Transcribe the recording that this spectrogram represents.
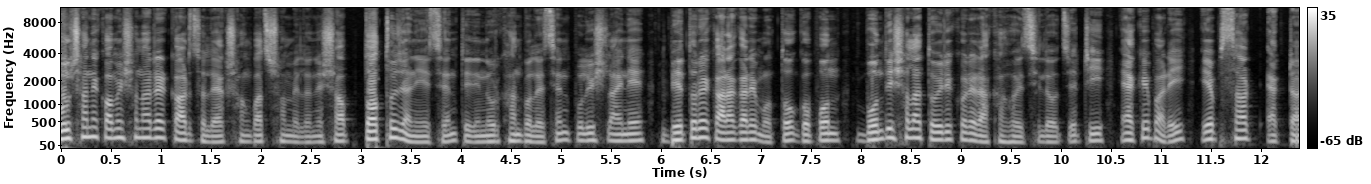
গুলশানে কমিশনারের কার্যালয়ে এক সংবাদ সম্মেলনে সব তথ্য জানিয়েছেন। তিনি নূর খান বলেছেন, পুলিশ লাইনে ভেতরে কারাগারের মতো গোপন বন্দিশালা তৈরি করে রাখা হয়েছিল, যেটি একেবারেই এফসার্ট একটা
